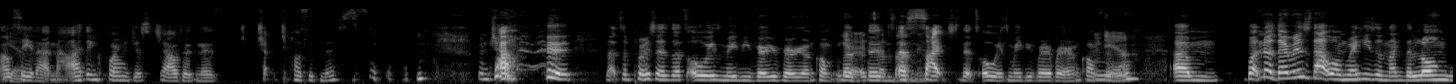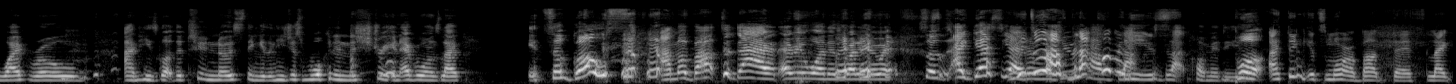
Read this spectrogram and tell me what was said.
I'll Yeah. say that now. I think from just childhoodness, ch- childhoodness, from childhood, that's a process that's always made me very, very uncomfortable. Yeah, that's a sight that's always made me very, very uncomfortable. Yeah. Um, but no, there is that one where he's in like the long white robe and he's got the two nose thingies and he's just walking in the street and everyone's like, "It's a ghost! I'm about to die!" and everyone is running away. So I guess yeah, We do have black black- comedies. Black, comedies. But I think it's more about death. Like,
